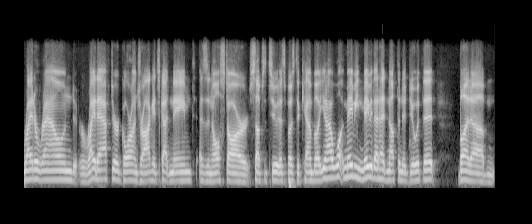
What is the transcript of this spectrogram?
right around right after Goran Dragic got named as an all-star substitute as opposed to Kemba. You know, maybe maybe that had nothing to do with it, but um,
